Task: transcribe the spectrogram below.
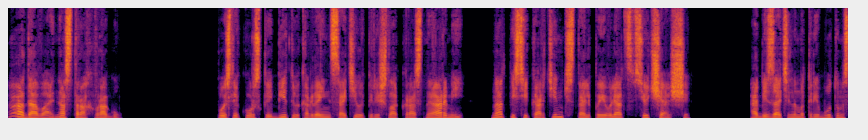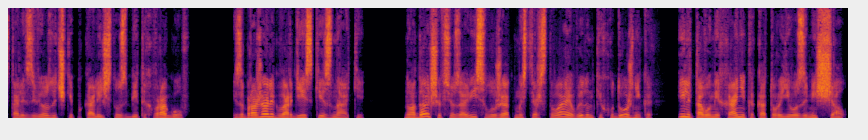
А давай, на страх врагу. После Курской битвы, когда инициатива перешла к Красной Армии, надписи и картинки стали появляться все чаще. Обязательным атрибутом стали звездочки по количеству сбитых врагов. Изображали гвардейские знаки. Ну а дальше все зависело уже от мастерства и выдумки художника или того механика, который его замещал.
